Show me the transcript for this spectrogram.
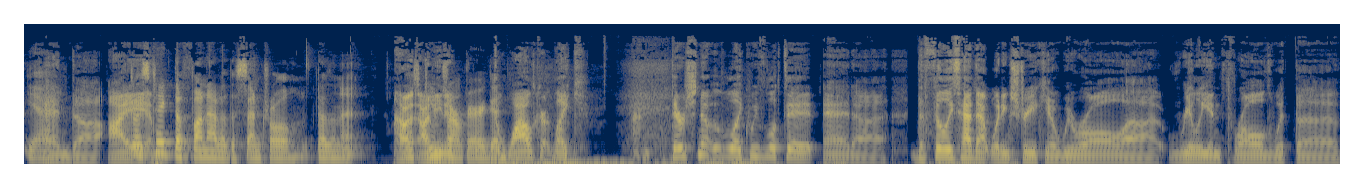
Yeah, and uh, I it does am, take the fun out of the Central, doesn't it? Those I, teams I mean, aren't very good. The wild card, like there's no like we've looked at at uh the Phillies had that winning streak. You know, we were all uh really enthralled with the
